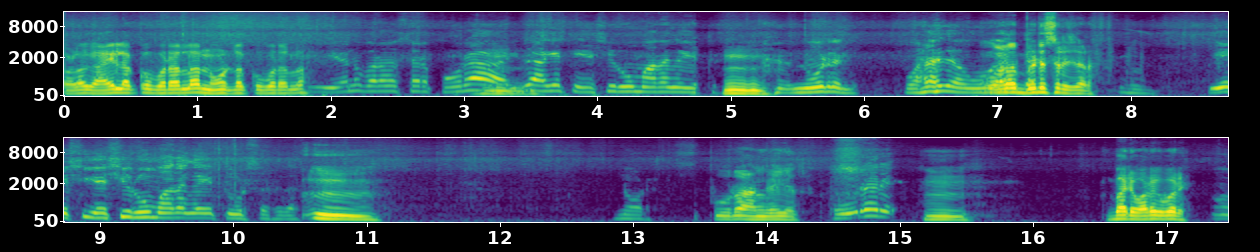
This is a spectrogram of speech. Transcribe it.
ಒಳಗೆ ಆಯ್ಲಕ್ಕೂ ಬರಲ್ಲ ನೋಡ್ಲಕ್ಕೂ ಬರಲ್ಲ. ಏನು ಬರಲ್ಲ ಸರ್ ಪೂರಾ ಇದು ಆಗೈತಿ ಎ ಸಿ ರೂಮ್ ಆದಂಗೆ ಐತಿ ಹ್ಞೂ ನೋಡ್ರಿ ಅಲ್ಲಿ. ಒಳಗೆ ಒಳಗೆ ಬಿಡಿಸ್ರಿ sir A C A C room ಆದಂಗೆ ಐತಿ ನೋಡ್ರಿ ಸರ್ ಅದು. ಹ್ಞೂ ನೋಡ್ರಿ ಪೂರಾ ಹಂಗಾಗ್ಯದ ಪೂರ ರೀ. ಹ್ಞೂ ಬರ್ರಿ ಹೊರಗೆ ಬರ್ರಿ. ಹ್ಞೂ.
